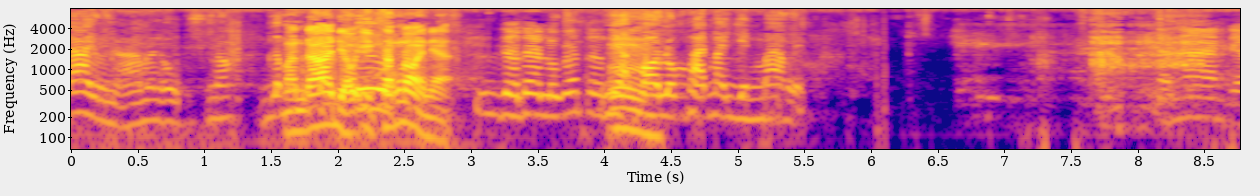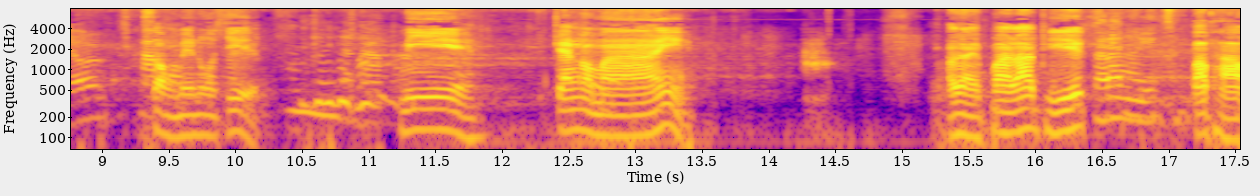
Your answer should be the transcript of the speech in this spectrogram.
ได้อยู่นะมันอกเนาะแล้วมันได้เดี๋ยวอีกสักหน่อยเนี่ย เดี๋ยวได้เราก็จะเนี่ยอืมพอลมพัดมาเย็นมากเลยแต่หน้าเดี๋ยวสองเมนูจีมีแกงหน่อไม้ อะไรปลาราดพริกสาระนี้ปลาเผา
